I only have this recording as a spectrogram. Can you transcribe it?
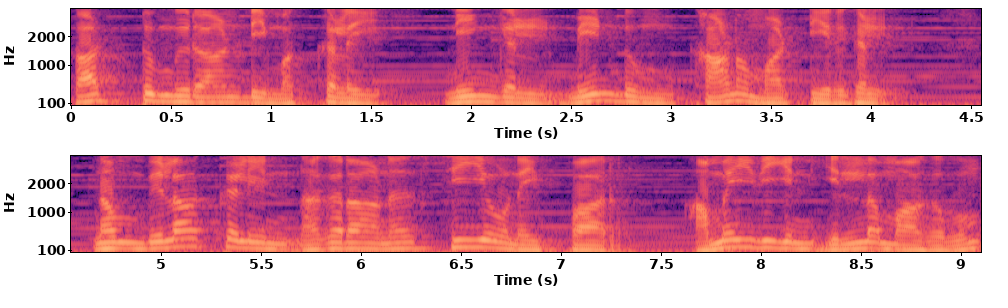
காட்டுமிராண்டி மக்களை நீங்கள் மீண்டும் காண மாட்டீர்கள் நம் விழாக்களின் நகரான சீயோனை பார் அமைதியின் இல்லமாகவும்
